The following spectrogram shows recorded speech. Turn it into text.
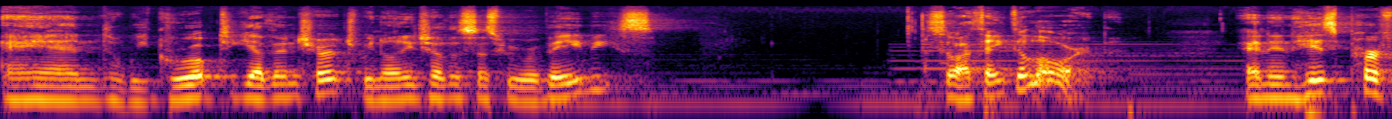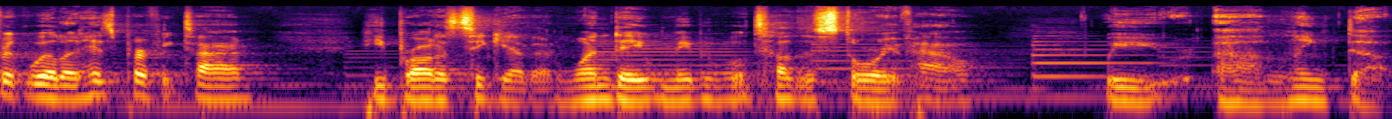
And we grew up together in church. We known each other since we were babies. So I thank the Lord. And in His perfect will and His perfect time, He brought us together. And one day, maybe we'll tell the story of how we uh, linked up.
